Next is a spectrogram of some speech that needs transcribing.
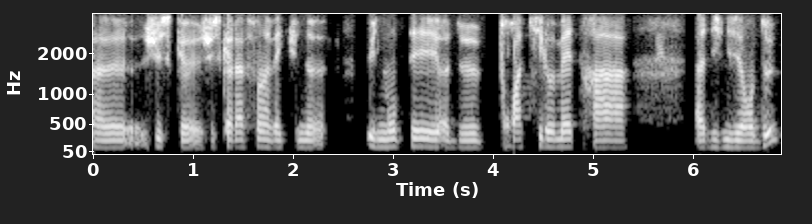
euh, jusqu'à la fin avec une, une montée de 3 km à, à diviser en deux.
